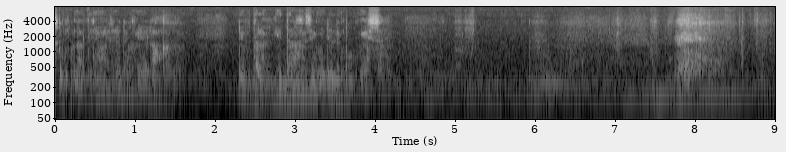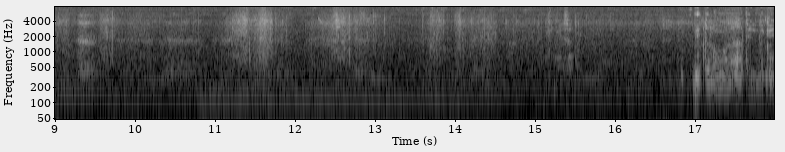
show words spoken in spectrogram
zoom po natin yung masyado kayo lang. Hindi po talaga kita kasi madilim po guys dito lang muna natin ilagay.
